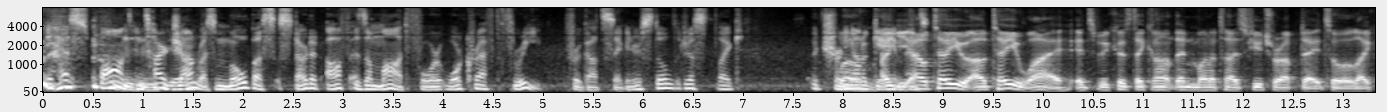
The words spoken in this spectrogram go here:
It has spawned mm-hmm. entire genres. MOBAs started off as a mod for Warcraft 3, for God's sake, and you're still just like churning out a game. I, will tell you. I'll tell you why. It's because they can't then monetize future updates or like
